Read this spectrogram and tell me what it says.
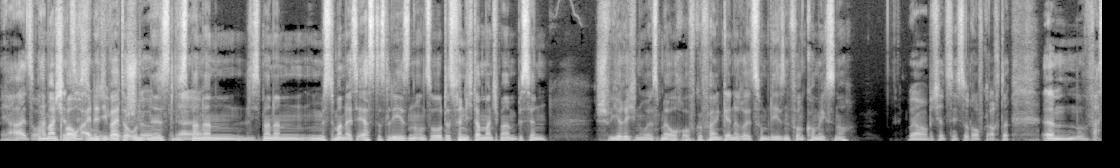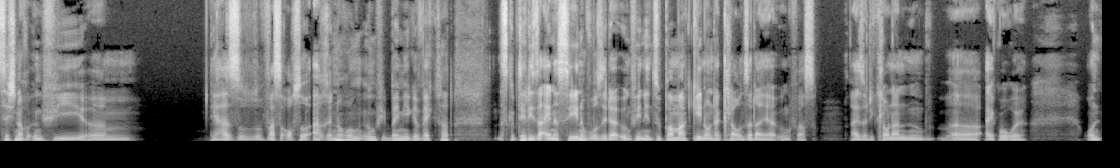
Ja, also und manchmal auch nicht so eine, die weiter gestört. unten ist, liest ja, man ja. dann, liest man dann, müsste man als erstes lesen und so. Das finde ich dann manchmal ein bisschen schwierig, nur ist mir auch aufgefallen, generell zum Lesen von Comics noch. Ja, habe ich jetzt nicht so drauf geachtet. Ähm, was ich noch irgendwie, ähm, ja, so, was auch so Erinnerungen irgendwie bei mir geweckt hat. Es gibt ja diese eine Szene, wo sie da irgendwie in den Supermarkt gehen und dann klauen sie da ja irgendwas. Also die klauen dann äh, Alkohol. Und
